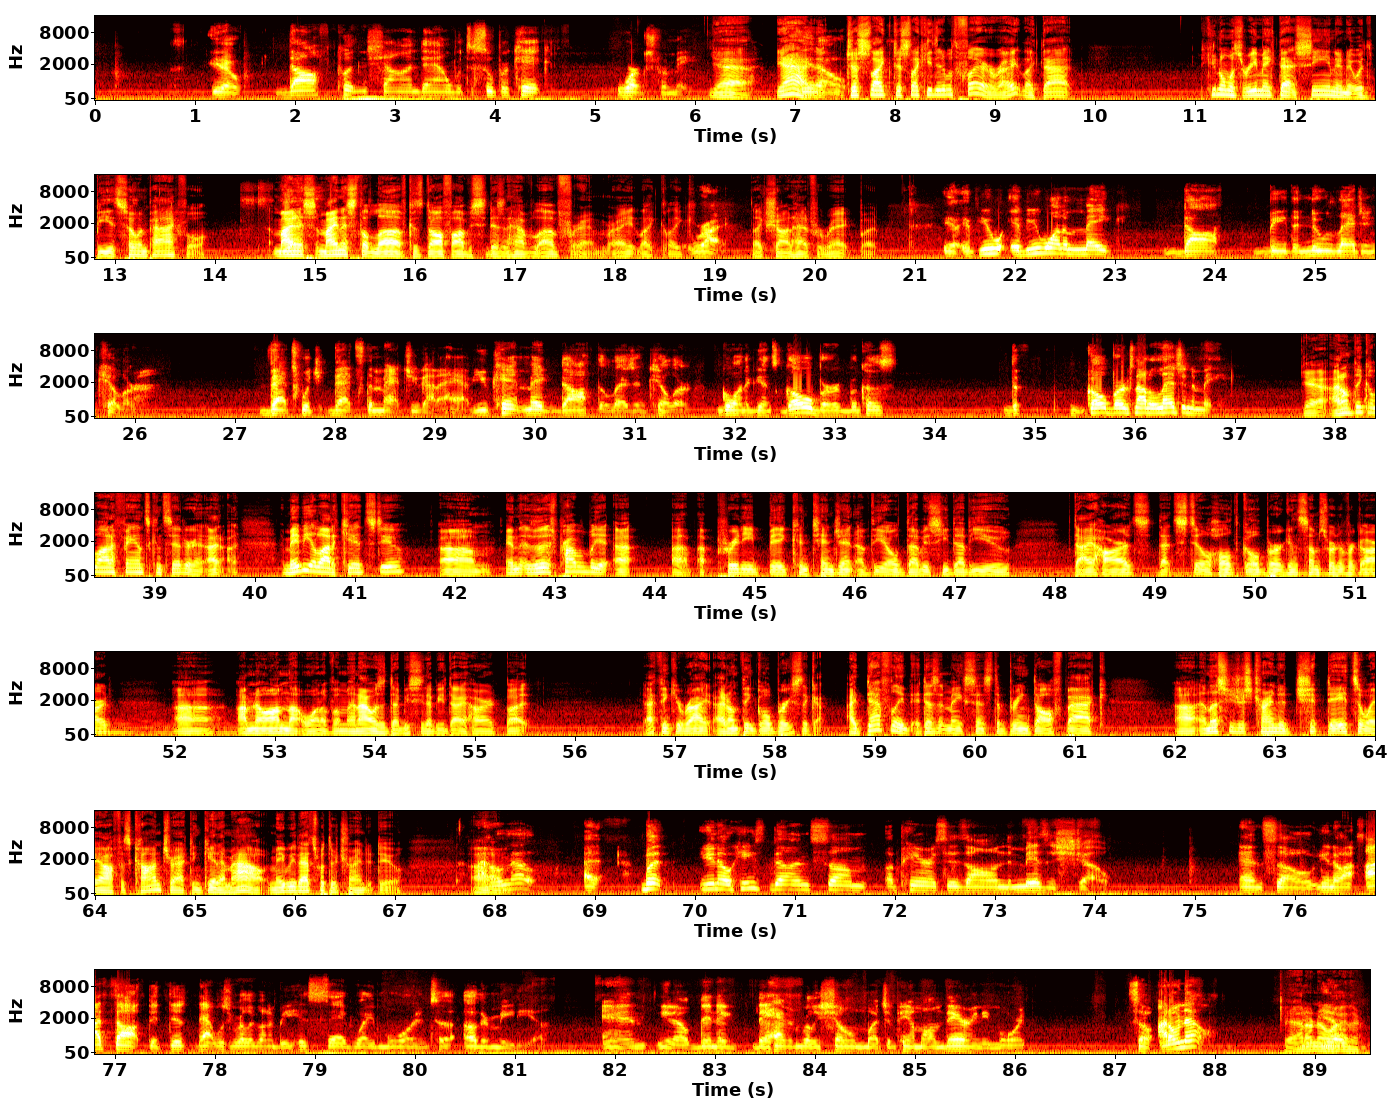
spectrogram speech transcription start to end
you know, Dolph putting Shawn down with the super kick works for me. Yeah, yeah, you know, just like just like he did with Flair, right? Like that. You can almost remake that scene, and it would be so impactful. Minus yes. minus the love, because Dolph obviously doesn't have love for him, right? Like like right, like Shawn had for Ric. But yeah, if you if you want to make Dolph be the new Legend Killer, that's what you, that's the match you gotta have. You can't make Dolph the Legend Killer going against Goldberg because the Goldberg's not a legend to me. Yeah, I don't think a lot of fans consider it. I, maybe a lot of kids do. Um, and there's probably a, a, a pretty big contingent of the old WCW diehards that still hold Goldberg in some sort of regard. Uh, I'm no, I'm not one of them, and I was a WCW diehard, but I think you're right. I don't think Goldberg's the guy. I definitely it doesn't make sense to bring Dolph back uh, unless you're just trying to chip dates away off his contract and get him out. Maybe that's what they're trying to do. Um, I don't um, know, I, but you know he's done some appearances on the Miz's show, and so you know I, I thought that this that was really going to be his segue more into other media, and you know then they they haven't really shown much of him on there anymore. So I don't know. Yeah, I don't know, you know either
